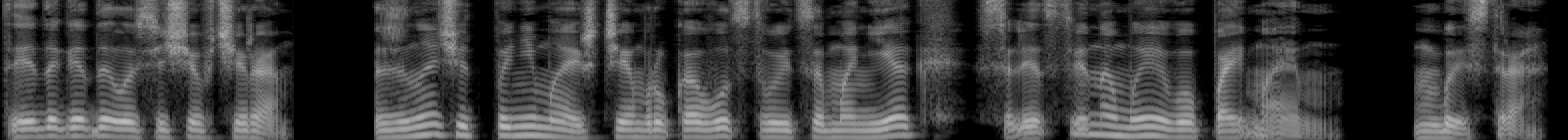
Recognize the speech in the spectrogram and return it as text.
«Ты догадалась еще вчера. Значит, понимаешь, чем руководствуется маньяк, следственно, мы его поймаем. Быстро».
